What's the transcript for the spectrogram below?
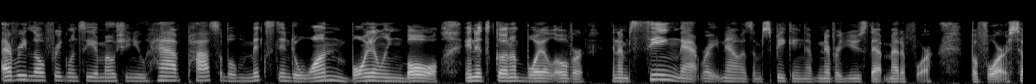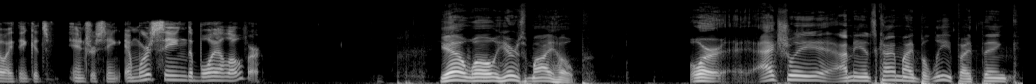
every low frequency emotion you have possible mixed into one boiling bowl and it's going to boil over. And i'm seeing that right now as i'm speaking. I've never used that metaphor before so i think it's interesting. And we're seeing the boil over. Yeah well here's my hope. Or actually i mean it's kind of my belief. I think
